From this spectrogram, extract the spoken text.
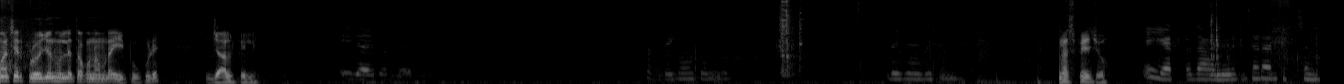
মাছের প্রয়োজন হলে তখন আমরা এই পুকুরে জাল ফেলি এই জায়গায় কোন জায়গায়? দেখে নি চল দেখে নি দেখে নি মাছ পেয়েছ? এই একটা এটা ছাড়া আর কিচ্ছু না।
